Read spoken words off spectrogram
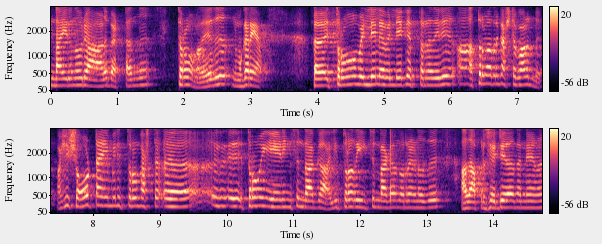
ഉണ്ടായിരുന്ന ഒരാൾ പെട്ടെന്ന് ഇത്രയും അതായത് നമുക്കറിയാം ഇത്രയും വലിയ ലെവലിലേക്ക് എത്തുന്നതിൽ അത്രമാത്രം കഷ്ടപ്പാടുണ്ട്. പക്ഷെ ഷോർട്ട് ടൈമിൽ ഇത്രയും കഷ്ട ഇത്രയും ഏണിങ്സ് ഉണ്ടാക്കുക അല്ലെങ്കിൽ ഇത്ര റീച്ച് ഉണ്ടാക്കുക എന്ന് പറയുന്നത് അത് അപ്രിഷ്യേറ്റ് ചെയ്താൽ തന്നെയാണ്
